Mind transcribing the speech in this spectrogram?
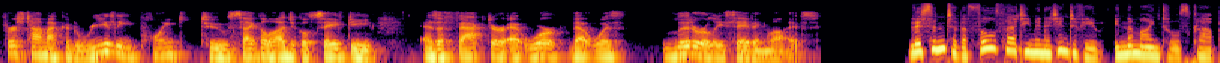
first time I could really point to psychological safety as a factor at work that was literally saving lives. Listen to the full 30 minute interview in the Mind Tools Club.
